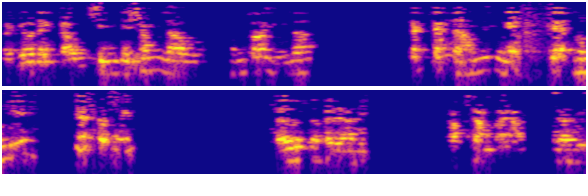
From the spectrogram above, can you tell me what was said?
Mà vô đây cầu xin cho sống lâu, không có gì đó chắc chắn là không biết ngày chết không biết. Chết không biết. Tự nó phải ra đi. Học xong bài học, ra đi.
